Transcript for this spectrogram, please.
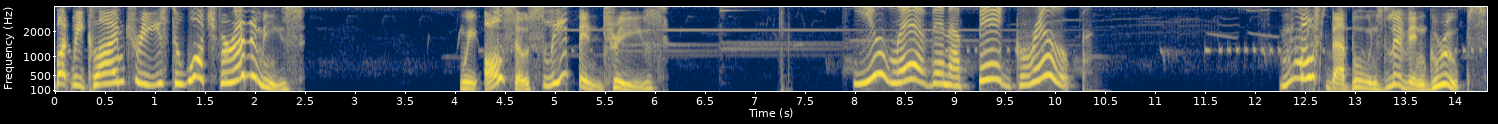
But we climb trees to watch for enemies. We also sleep in trees. You live in a big group. Most baboons live in groups.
